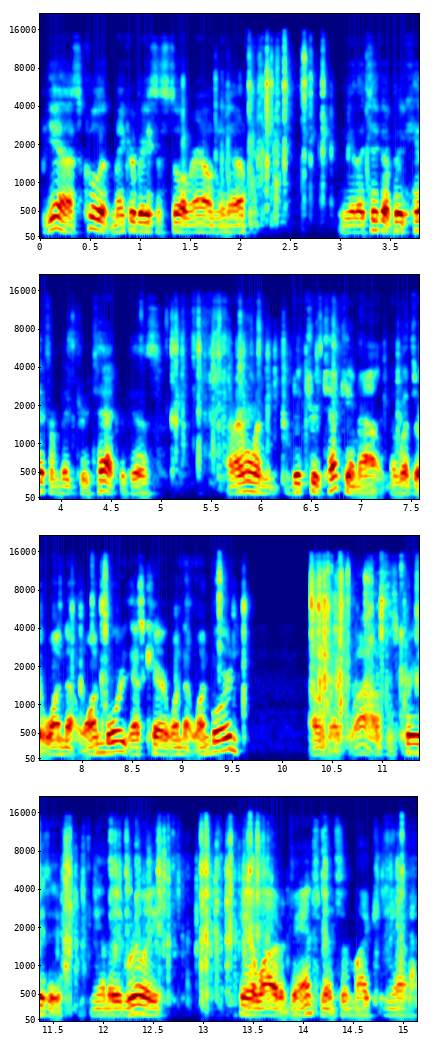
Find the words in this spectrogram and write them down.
but yeah, it's cool that MakerBase is still around, you know? Yeah, they took a big hit from Big Tree Tech because I remember when Big Tree Tech came out, what their 1.1 board, SKR 1.1 board, I was like, wow, this is crazy. You know, they really made a lot of advancements in like, you know,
